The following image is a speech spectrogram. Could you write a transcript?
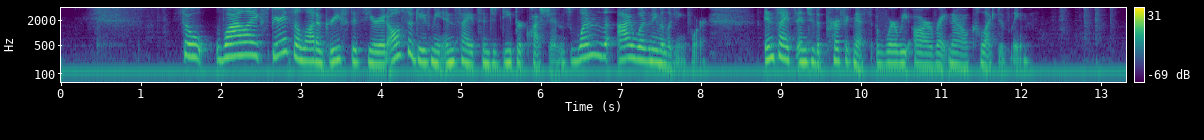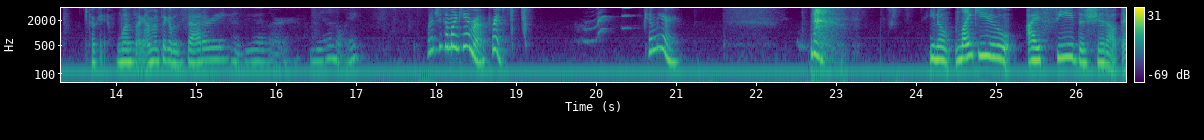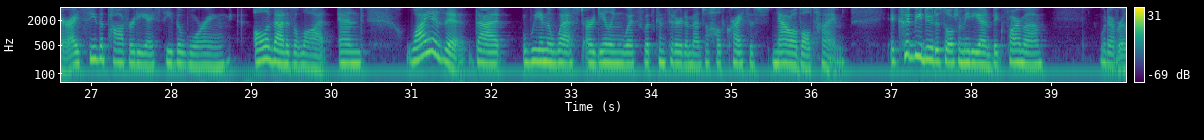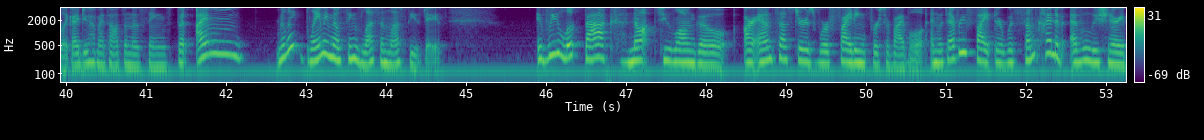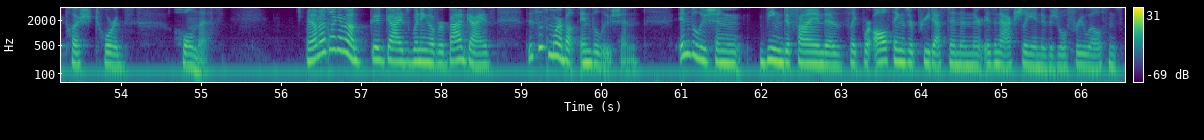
So, while I experienced a lot of grief this year, it also gave me insights into deeper questions, ones I wasn't even looking for. Insights into the perfectness of where we are right now collectively. Okay, one second. I'm gonna pick up this battery because you guys are being annoying. Why don't you come on camera? Come here. Come here. you know, like you, I see the shit out there. I see the poverty, I see the warring. All of that is a lot. And why is it that we in the West are dealing with what's considered a mental health crisis now of all times? It could be due to social media and big pharma, whatever. Like, I do have my thoughts on those things, but I'm really blaming those things less and less these days if we look back not too long ago, our ancestors were fighting for survival, and with every fight, there was some kind of evolutionary push towards wholeness. And I'm not talking about good guys winning over bad guys. This is more about involution. Involution being defined as like where all things are predestined and there isn't actually individual free will, since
